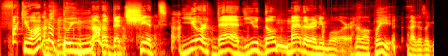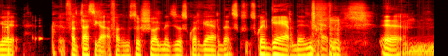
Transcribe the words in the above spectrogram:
Fuck you, I'm not doing none of that shit. You're dead, you don't matter anymore. No, ma poi la cosa che è fantastica ha fatto questo show al mezzo Square Garden, Squ- Square Garden ehm,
